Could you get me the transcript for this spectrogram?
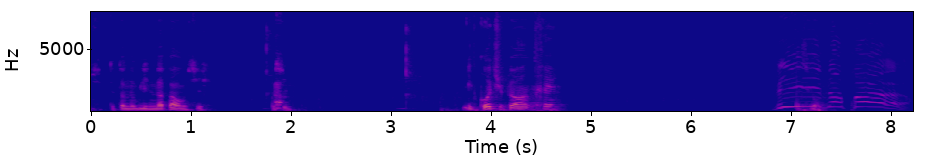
c'est peut-être un oubli de ma part aussi. Possible. Nico, tu peux rentrer? Vive l'empereur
